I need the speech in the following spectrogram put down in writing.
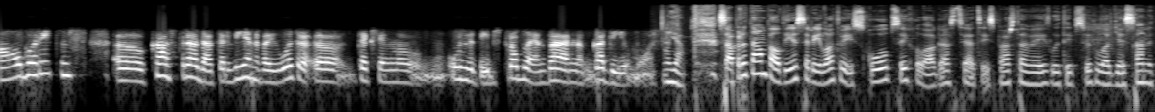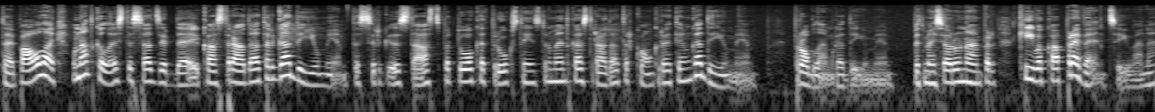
algoritms, uh, kā strādāt ar viena vai otra, uh, teiksim, uzvedības problēmu bērna gadījumos. Jā, sapratām, paldies arī Latvijas skolu psihologa asociācijas pārstāvēja izglītības psiholoģijai Sanitai Paulai, un atkal es te sadzirdēju, kā strādāt ar gadījumiem. Tas ir stāsts par to, to, ka trūkst instrumenti, kā strādāt ar konkrētiem gadījumiem, problēmu gadījumiem. Bet mēs jau runājam par kīva kā prevenciju, vai ne?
